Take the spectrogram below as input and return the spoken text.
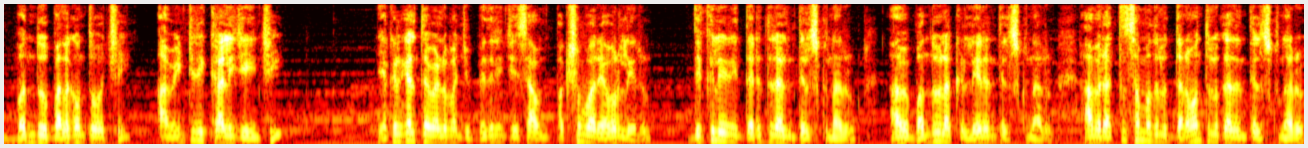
బంధు బలగంతో వచ్చి ఆమె ఇంటిని ఖాళీ చేయించి ఎక్కడికి వెళ్తే వెళ్ళమని చెప్పి బెదిరించేసి ఆమె పక్షం వారు ఎవరు లేరు. దిక్కులేని దరిద్రాలను తెలుసుకున్నారు. ఆమె బంధువులు అక్కడ లేరని తెలుసుకున్నారు. ఆమె రక్త సంబంధులు ధనవంతులు కాదని తెలుసుకున్నారు.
